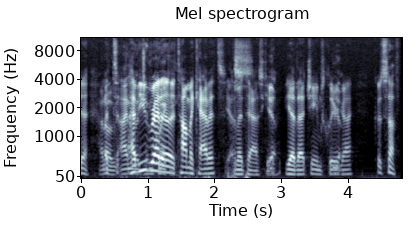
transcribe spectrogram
Yeah. I know- Uh, I know have you Jim read uh, Kwik. Atomic Habits? Yes. I meant to ask you. Yep. Yeah, that James Clear Yep. guy. Good stuff.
